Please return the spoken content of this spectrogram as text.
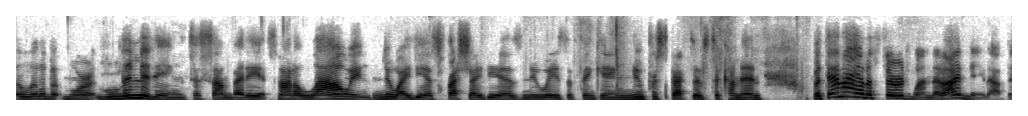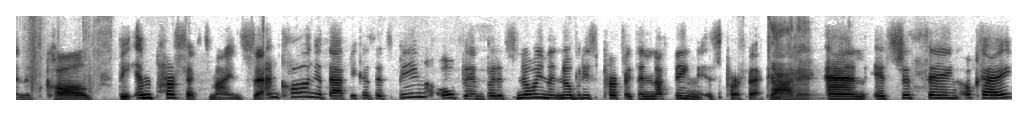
a little bit more limiting to somebody. It's not allowing new ideas, fresh ideas, new ways of thinking, new perspectives to come come in. But then I have a third one that I've made up, and it's called the imperfect mindset. I'm calling it that because it's being open, but it's knowing that nobody's perfect and nothing is perfect. Got it. And it's just saying, okay,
